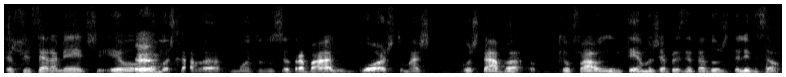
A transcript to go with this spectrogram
Eu, sinceramente, eu, é. eu, gostava muito do seu trabalho, gosto, mas gostava, que eu falo em termos de apresentador de televisão.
